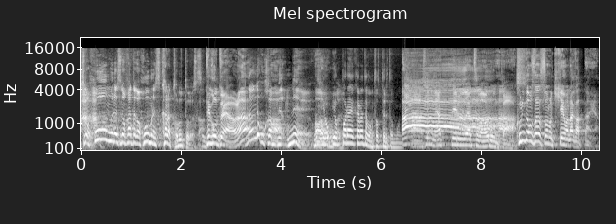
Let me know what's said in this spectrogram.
そのホームレスの方がホームレスから取るってことですか？ってことやろな。なんで他めねえよ酔っ払いからとかも撮ってると思う。んでいあそういうのやってるやつがおるんか。国友さんその危険はなかったんや。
